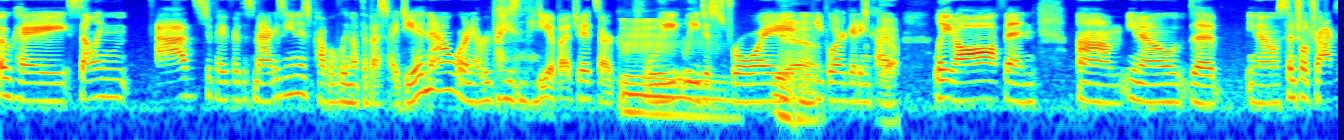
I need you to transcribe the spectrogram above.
okay, selling ads to pay for this magazine is probably not the best idea now, when everybody's media budgets are completely Mm. destroyed Yeah. and people are getting cut, Yeah. laid off, and um, you know the you know Central Tracks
